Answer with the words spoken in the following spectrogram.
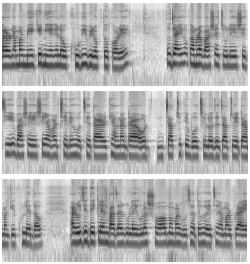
কারণ আমার মেয়েকে নিয়ে গেলে ও খুবই বিরক্ত করে। তো যাই হোক, আমরা বাসায় চলে এসেছি। বাসায় এসে আমার ছেলে হচ্ছে তার খেলনাটা ওর চাচুকে বলছিল যে, চাচু, এটা আমাকে খুলে দাও। আর ওই যে দেখলেন বাজারগুলো, এগুলো সব আমার গোছাতে হয়েছে। আমার প্রায়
